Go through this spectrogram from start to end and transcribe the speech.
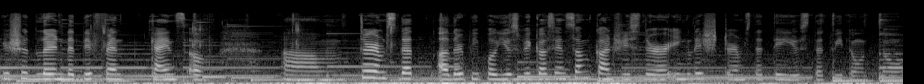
you should learn the different kinds of um, terms that other people use because in some countries there are English terms that they use that we don't know.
